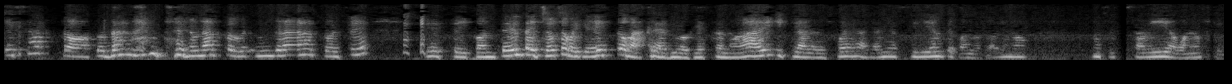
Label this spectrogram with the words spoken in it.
Exacto, totalmente, un acto, un gran acto de fe, este, y contenta y chocha porque esto más creativo que esto no hay, y claro, después al año siguiente, cuando todavía no, no se sabía, bueno, en fin.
